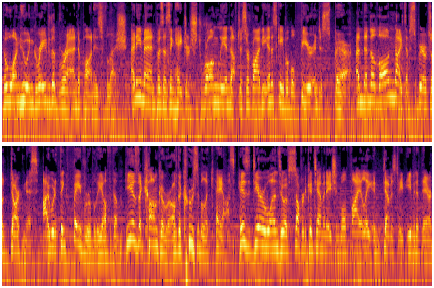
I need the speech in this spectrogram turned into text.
the one who engraved the brand upon his flesh. Any man possessing hatred strongly enough to survive the inescapable fear and despair, and then the long nights of spiritual darkness darkness, I would think favorably of them. He is the conqueror of the crucible of chaos. His dear ones who have suffered contamination will violate and devastate even if they are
